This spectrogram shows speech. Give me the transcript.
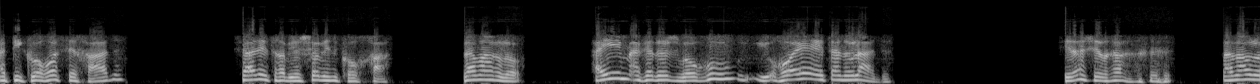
שאפיקורוס אחד שאל את רבי יהושע בן כורחה ואמר לו, האם הקדוש ברוך הוא רואה את הנולד? שאלה שלך. אמר לו,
